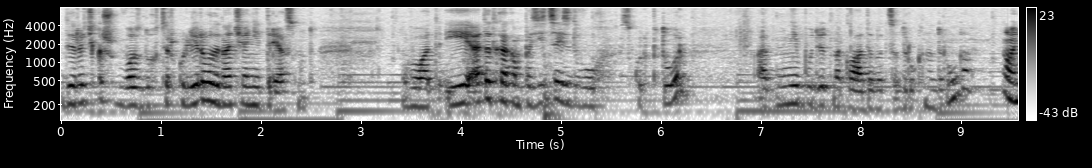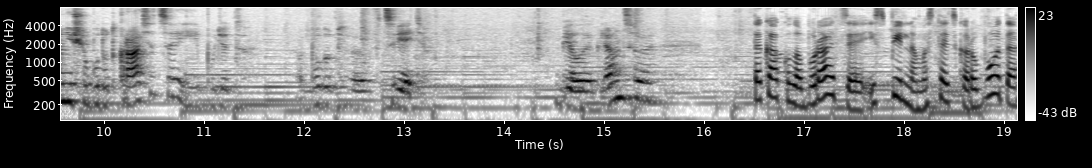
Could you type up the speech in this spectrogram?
дырочка, чтобы воздух циркулировал, иначе они треснут. Вот. И это такая композиция из двух скульптур. Они будут накладываться друг на друга. Но они еще будут краситься и будет, будут э, в цвете. Белые глянцевые. Така колаборація і спільна мистецька робота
